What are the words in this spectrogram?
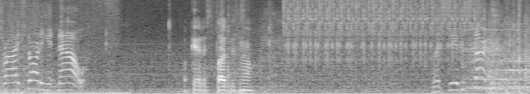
Try starting it now. Okay, let's start it now. Let's see if it starts.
